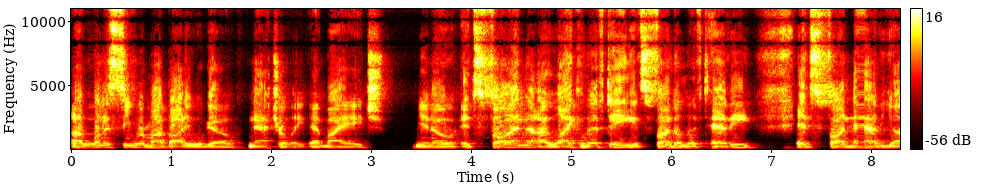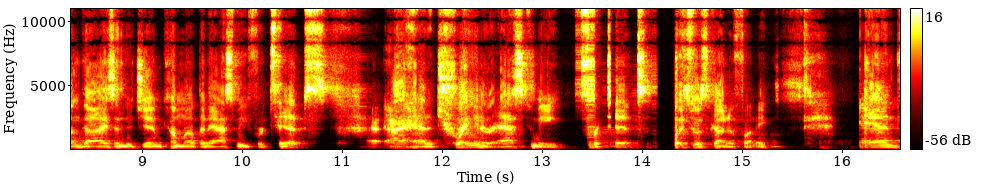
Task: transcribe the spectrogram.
I want to see where my body will go naturally at my age. You know, it's fun. I like lifting. It's fun to lift heavy. It's fun to have young guys in the gym come up and ask me for tips. I had a trainer ask me for tips, which was kind of funny. And,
